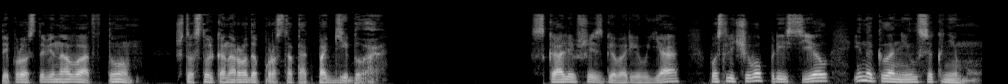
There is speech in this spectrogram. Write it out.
«Ты просто виноват в том, что столько народа просто так погибло». Скалившись, говорил я, после чего присел и наклонился к нему.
